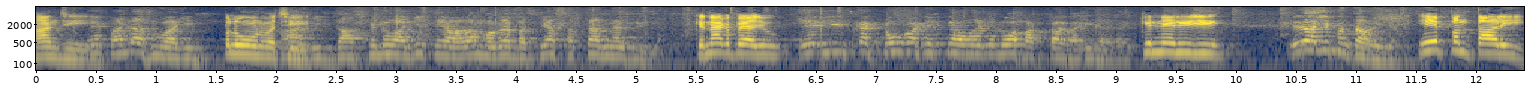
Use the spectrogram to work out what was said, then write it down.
ਹਾਂਜੀ। ਇਹ ਪਹਿਲਾ ਸੂਆ ਜੀ। ਪਲੂਣ ਵੱਛੀ। ਹਾਂਜੀ 10 ਕਿਲੋ ਅੱਜ ਤਿਆਰ ਆ ਮਗਰ ਬੱਚਿਆ 70 ਦਿਨਾਂ ਦੀ। ਕਿੰਨਾ ਕੁ ਪਿਆ ਜੂ? ਇਹ ਜੀ ਘੱਟੋ ਘੱਟ 14 ਕਿਲੋ ਹੱਕ ਆ ਭਾਈ ਕਿੰਨੇ ਦੀ ਜੀ? ਇਹਦਾ ਜੀ 45 ਆ। ਇਹ 45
